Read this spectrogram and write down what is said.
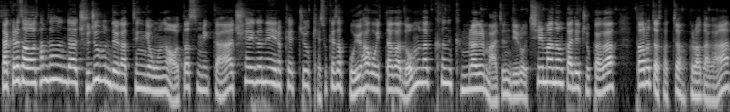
자, 그래서 삼성전자 주주분들 같은 경우는 어떻습니까? 최근에 이렇게 쭉 계속해서 보유하고 있다가 너무나 큰 급락을 맞은 뒤로 7만원까지 주가가 떨어졌었죠. 그러다가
